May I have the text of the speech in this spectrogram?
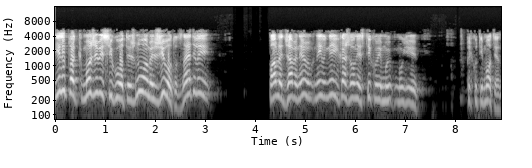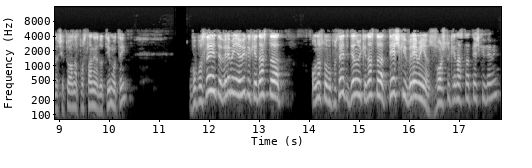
Или пак, може би си го отежнуваме животот. Знаете ли, Павле Джабе не, не, не ги кажа оние стикови, му, му ги преку Тимотеја, значи тоа на послание до Тимотеј. Во последните времења вика ќе настанат, односно во последните денови ќе настанат тешки времења. Зошто ќе настанат тешки времења?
